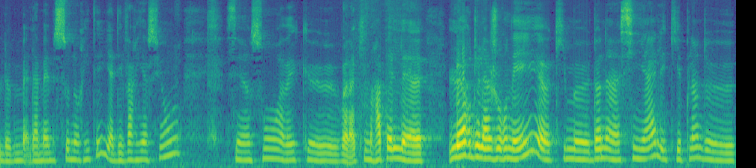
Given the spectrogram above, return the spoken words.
la même sonorité, il y a des variations. C'est un son avec, euh, voilà, qui me rappelle euh, l'heure de la journée, euh, qui me donne un signal et qui est plein de,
